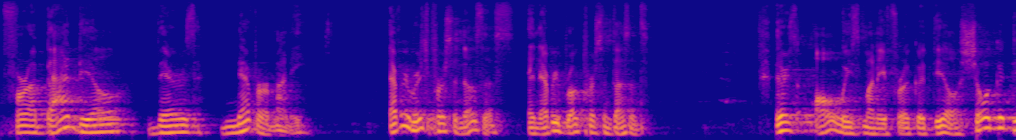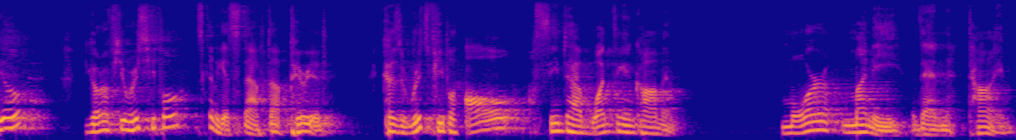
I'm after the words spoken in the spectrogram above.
For a bad deal, there's never money. Every rich person knows this, and every broke person doesn't. There's always money for a good deal. Show a good deal, you go to a few rich people, it's gonna get snapped up, period. Because rich people all seem to have one thing in common more money than time.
